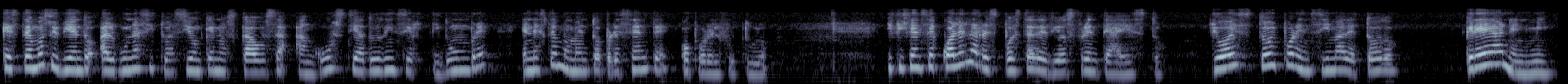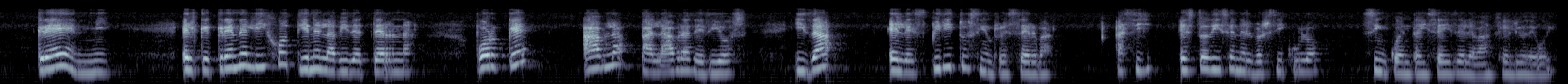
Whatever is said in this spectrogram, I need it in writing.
que estemos viviendo alguna situación que nos causa angustia, duda, incertidumbre en este momento presente o por el futuro. Y fíjense cuál es la respuesta de Dios frente a esto. Yo estoy por encima de todo. Crean en mí, cree en mí. El que cree en el Hijo tiene la vida eterna, porque habla palabra de Dios y da el Espíritu sin reserva. Así, esto dice en el versículo 56 del Evangelio de hoy.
